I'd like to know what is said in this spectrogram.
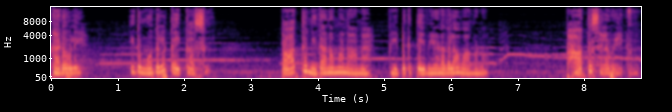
கடவுளே இது முதல் கை காசு. பார்த்து நிதானமா நாம. வீட்டுக்கு தேவையானதெல்லாம் வாங்கணும். பார்த்து செலவழிக்கணும்.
